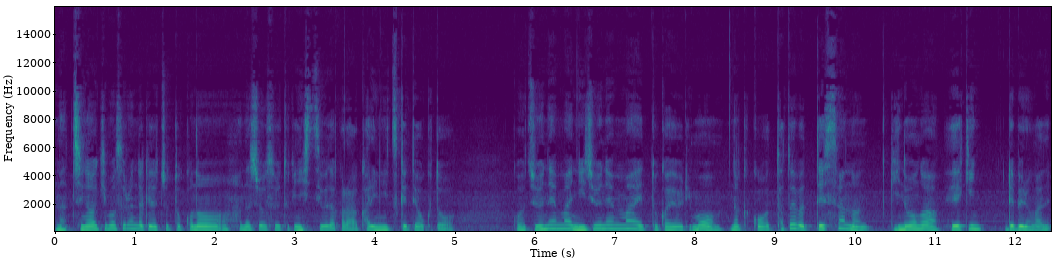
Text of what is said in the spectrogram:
な違う気もするんだけどちょっとこの話をする時に必要だから仮につけておくと。こう10年前20年前とかよりもなんかこう例えばデッサンの技能が平均レベルがね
